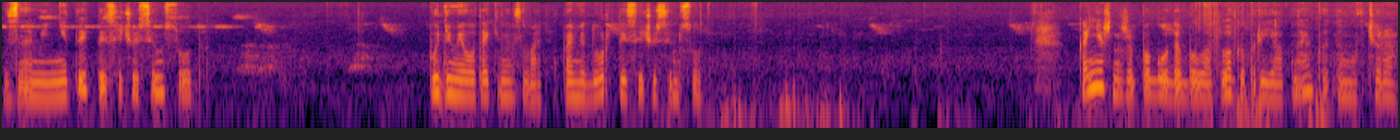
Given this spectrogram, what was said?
Знаменитый 1700. Будем его так и называть. Помидор 1700. Конечно же, погода была благоприятная, поэтому вчера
